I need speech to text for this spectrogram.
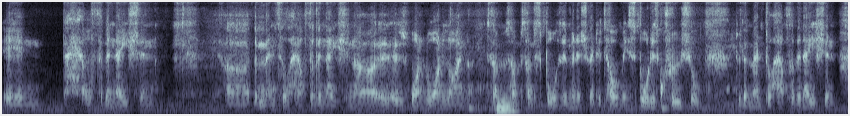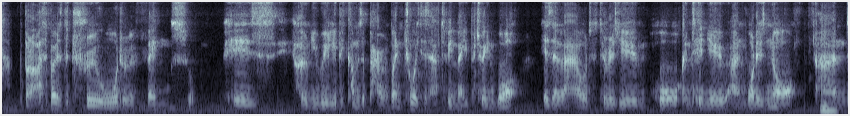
in the health of a nation. Uh, the mental health of a nation uh, is one one line. Some, mm. some some sports administrator told me sport is crucial to the mental health of a nation. But I suppose the true order of things is only really becomes apparent when choices have to be made between what is allowed to resume or continue and what is not. And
